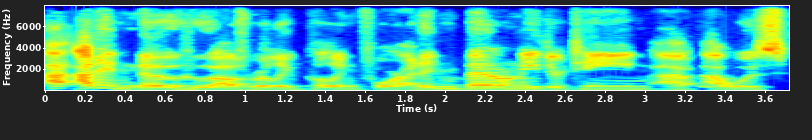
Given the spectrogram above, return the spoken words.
I, I, didn't know who I was really pulling for. I didn't bet on either team. I, I was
